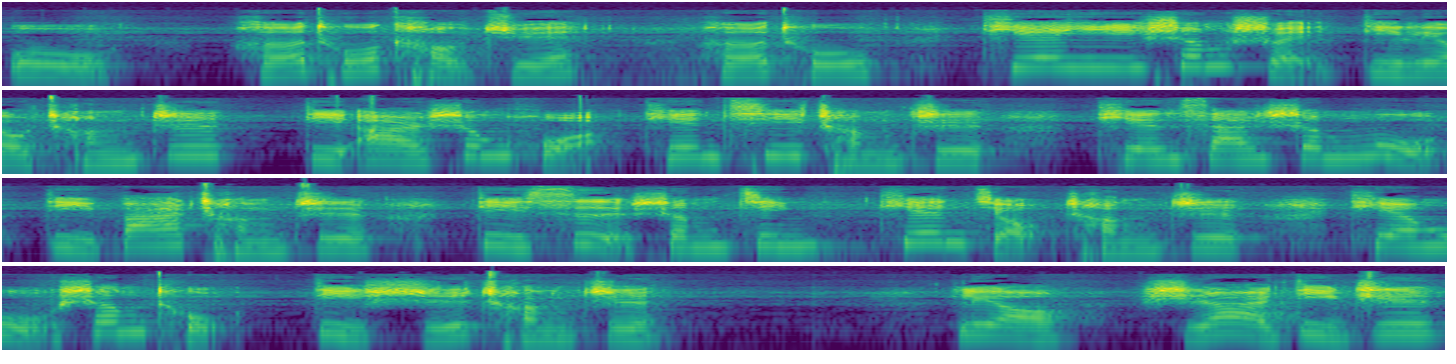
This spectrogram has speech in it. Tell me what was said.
五河图口诀：河图天一生水，第六成之；第二生火，天七成之；天三生木，第八成之；第四生金，天九成之；天五生土，第十成之。六十二地支：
